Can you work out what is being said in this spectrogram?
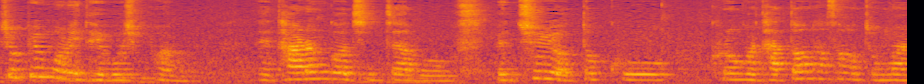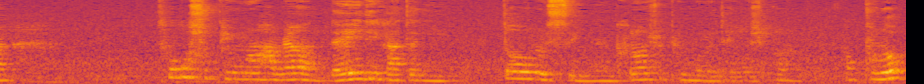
쇼핑몰이 되고 싶어요. 네, 다른 거 진짜 뭐 매출이 어떻고 그런 걸 다 떠나서 정말 속옷 쇼핑몰 하면 레이디 가든이 떠오를 수 있는 그런 쇼핑몰이 되고 싶어요. 앞으로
